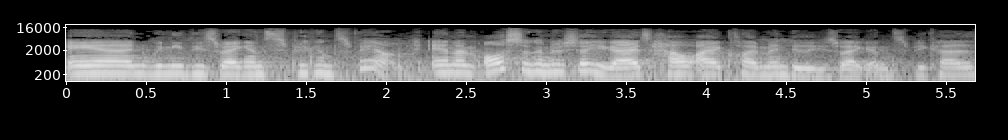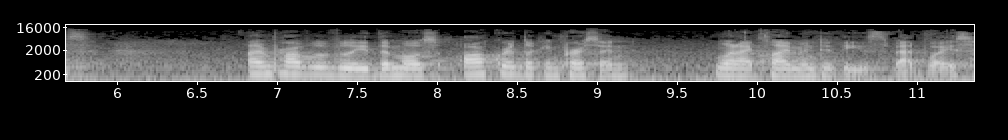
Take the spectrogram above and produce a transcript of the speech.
And we need these wagons to pick and span. And I'm also going to show you guys how I climb into these wagons because I'm probably the most awkward looking person when I climb into these bad boys.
